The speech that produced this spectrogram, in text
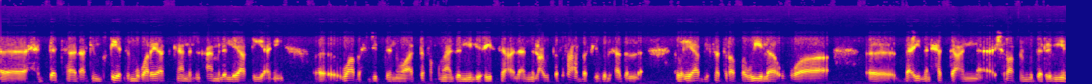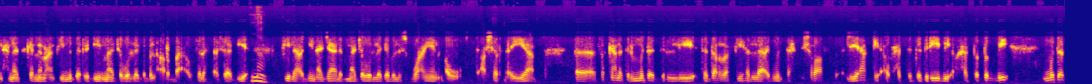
آه، حدتها لكن بقية المباريات كان العامل اللياقي يعني آه، واضح جدا وأتفق مع زميلي عيسى على أن العودة صعبة في ظل هذا الغياب لفترة طويلة و بعيدا حتى عن أشراف المدربين إحنا نتكلم عن في مدربين ما جو إلا قبل أربع أو ثلاث أسابيع نعم. في لاعبين أجانب ما جو إلا قبل أسبوعين أو عشرة أيام آه، فكانت المدد اللي تدرب فيها اللاعبون تحت أشراف لياقي أو حتى تدريبي أو حتى طبي مدد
